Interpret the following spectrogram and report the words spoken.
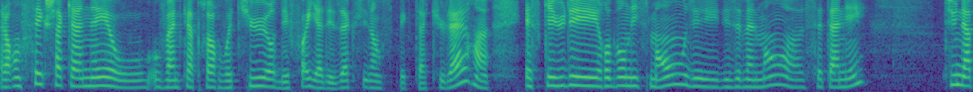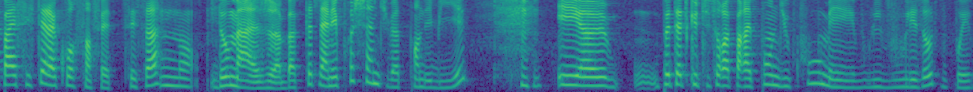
Alors on sait que chaque année, aux, 24 heures voiture, des fois il y a des accidents spectaculaires. Est-ce qu'il y a eu des rebondissements ou des, événements euh, cette année? Tu n'as pas assisté à la course en fait, c'est ça? Non. Dommage. Bah, peut-être l'année prochaine tu vas te prendre des billets. Et euh, peut-être que tu ne sauras pas répondre du coup, mais vous, vous les autres, vous pouvez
